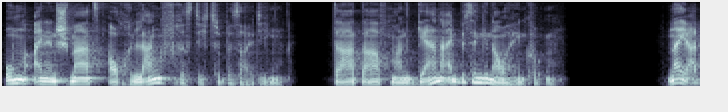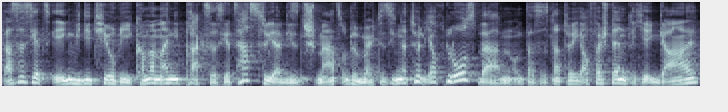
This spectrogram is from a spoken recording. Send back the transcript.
um einen Schmerz auch langfristig zu beseitigen. Da darf man gerne ein bisschen genauer hingucken. Naja, das ist jetzt irgendwie die Theorie. Kommen wir mal in die Praxis. Jetzt hast du ja diesen Schmerz und du möchtest ihn natürlich auch loswerden. Und das ist natürlich auch verständlich. Egal,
